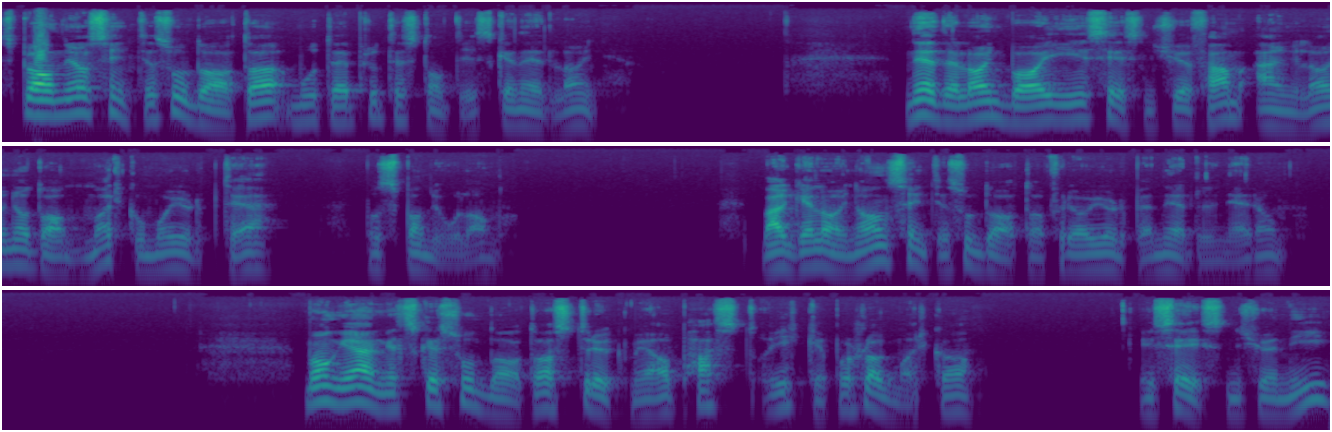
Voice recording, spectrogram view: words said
Spania sendte soldater mot det protestantiske Nederland. Nederland ba i 1625 England og Danmark om å hjelpe til mot spanjolene. Begge landene sendte soldater for å hjelpe nederlenderne. Mange engelske soldater strøk med av pest og ikke på slagmarka. I 1629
